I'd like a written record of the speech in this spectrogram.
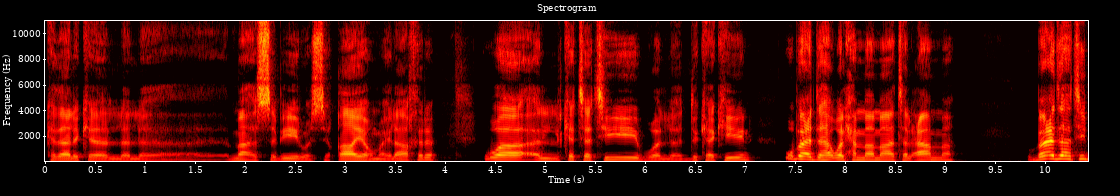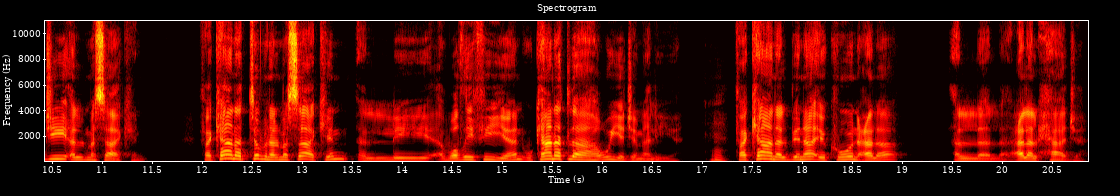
كذلك ماء السبيل والسقاية وما إلى آخره والكتاتيب والدكاكين وبعدها والحمامات العامة وبعدها تجي المساكن فكانت تبنى المساكن اللي وظيفيا وكانت لها هوية جمالية. فكان البناء يكون على على الحاجة.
